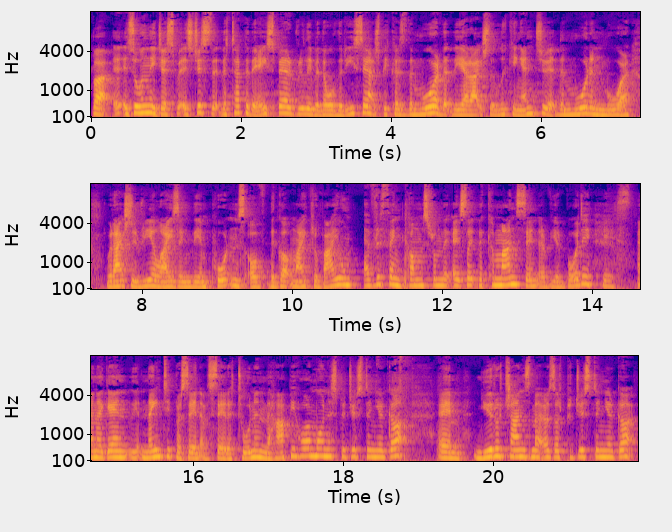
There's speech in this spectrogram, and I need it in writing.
But it's only just, it's just at the tip of the iceberg, really, with all the research, because the more that they are actually looking into it, the more and more we're actually realizing the importance of the gut microbiome. Everything comes from the, it's like the command center of your body. Yes. And again, 90% of serotonin, the happy hormone, is produced in your gut. Um, neurotransmitters are produced in your gut.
